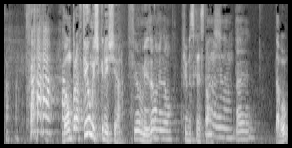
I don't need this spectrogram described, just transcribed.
Vamos pra filmes, Christian? Filmes, eu não vi não. Filmes cristãos. É. Tá bom?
